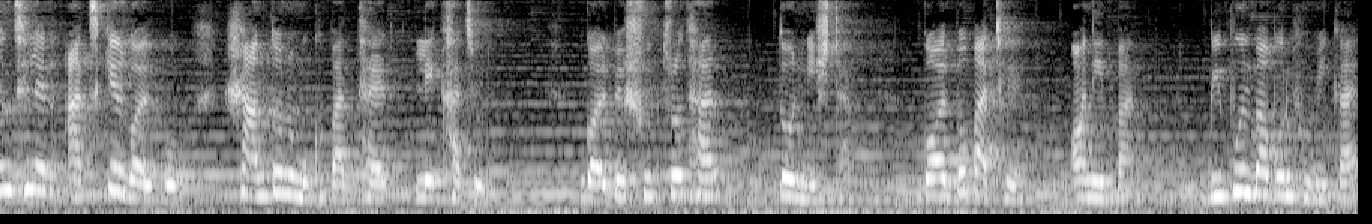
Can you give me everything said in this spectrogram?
শুনছিলেন আজকের গল্প? শান্তনু মুখোপাধ্যায়ের লেখাচুরি গল্পের সূত্রধার তন্নিষ্ঠা। গল্প পাঠে অনির্বাণ। বিপুলবাবুর ভূমিকায়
